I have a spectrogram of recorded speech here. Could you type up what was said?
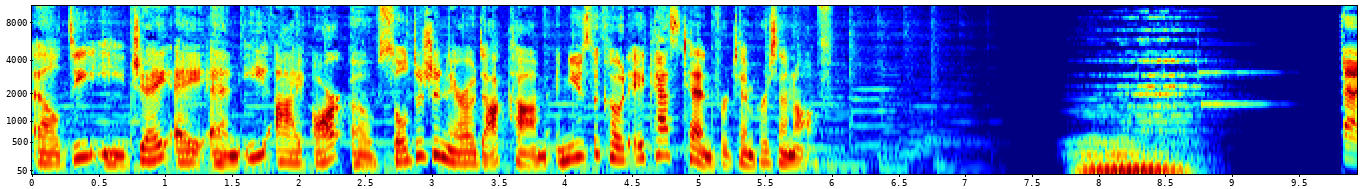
L D E J A N E I R O, soldejaneiro.com, and use the code ACAST10 for 10% off. Uh,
